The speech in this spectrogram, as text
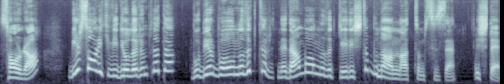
Sonra bir sonraki videolarımda da bu bir bağımlılıktır. Neden bağımlılık gelişti bunu anlattım size. İşte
